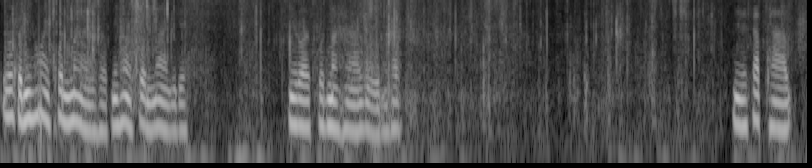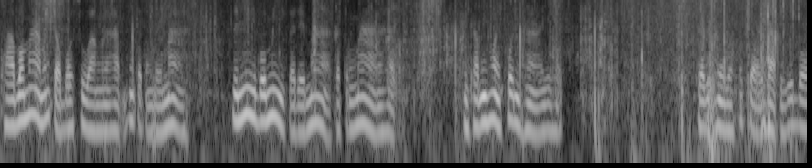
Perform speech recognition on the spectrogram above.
แล้วก็มีห้อยคนมาอยู่ครับ มีห้อยคนมาอยู่เด้มีรอยคนมาหาอยู่นะครับ นี่นะครับทาทาบ่มามันกับบ่สวงนะครับ มันก็ต้องได้มาแล้วนี่บ่มีก็ได้มาก็ต้องมานะครับนี่ครับมีห้อยคนหาอยู่ครับจะไปหูว่าเขาเจาะดับหรือบ่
